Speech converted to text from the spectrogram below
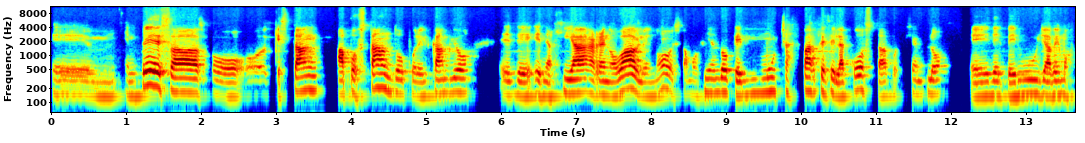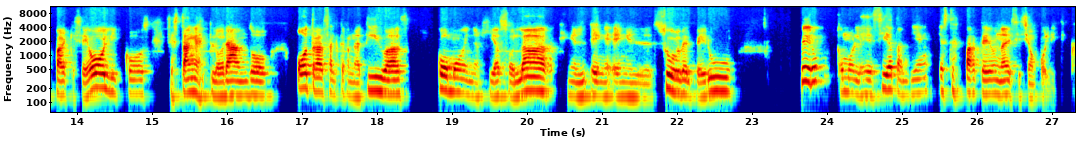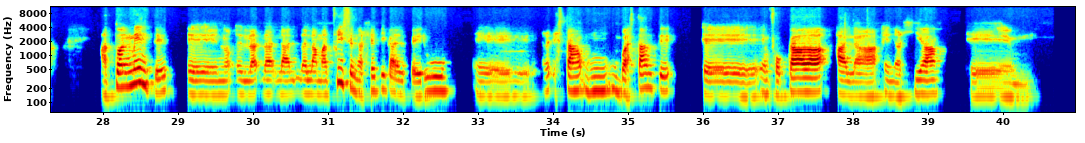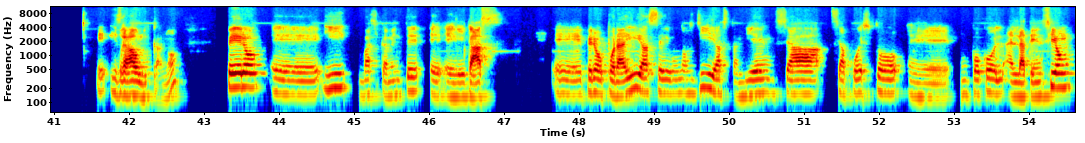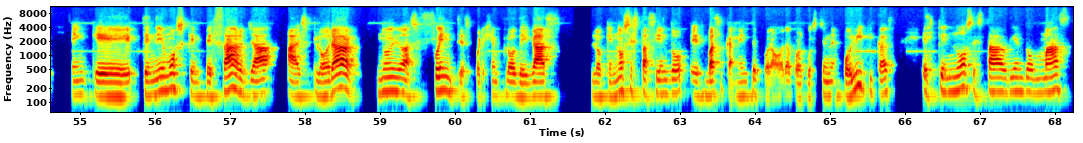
Em, empresas o, que están apostando por el cambio eh, de energía renovable, ¿no? Estamos viendo que muchas partes de la costa, por ejemplo, eh, del Perú ya vemos parques eólicos, se están explorando otras alternativas como energía solar en el sur del Perú, pero como les decía también, esta es parte de una decisión política. Actualmente, la, matriz energética del Perú está bastante enfocada a la energía hidráulica, ¿no? Pero, y básicamente el gas eh, pero por ahí hace unos días también se ha, se ha puesto eh, un poco la atención en que tenemos que empezar ya a explorar nuevas fuentes, por ejemplo, de gas. Lo que no se está haciendo es básicamente por ahora, por cuestiones políticas, es que no se está abriendo más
